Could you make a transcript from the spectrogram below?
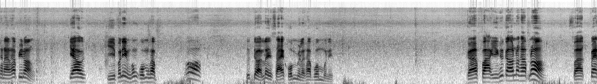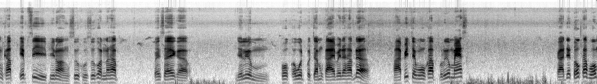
ขนาดครับพี่น้องแก้วขี่ปลานิ่นของผมครับโอ้สุดยอดเลยสายขมอยู่แหละครับผมมือนี้ ก็ฝากอีกคือเก่านะครับเนาะฝากแป้นครับ FC พี่น้องสู้ขู่สู้คนนะครับ ไปใส่กับอย่าลืมพกอาวุธประจำกายไปนะครับ เด้อผ่าปิดจมูกครับ หรือแมสกาดจะตกครับผม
